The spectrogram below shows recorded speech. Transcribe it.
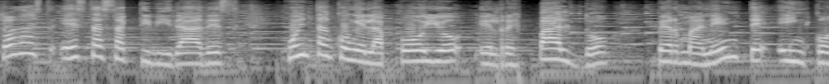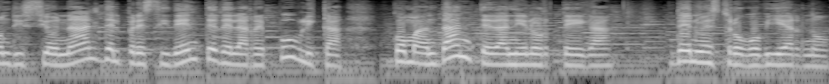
Todas estas actividades cuentan con el apoyo, el respaldo, permanente e incondicional del presidente de la República, comandante Daniel Ortega, de nuestro gobierno,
